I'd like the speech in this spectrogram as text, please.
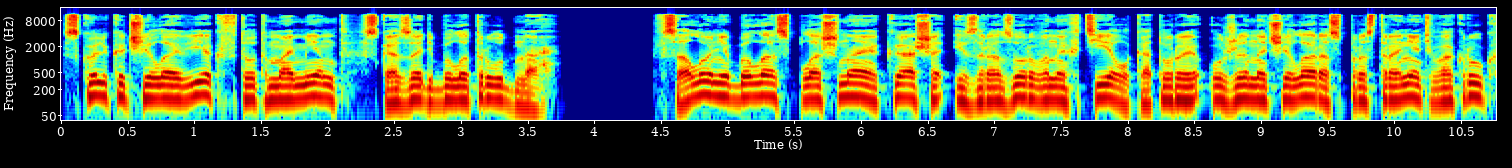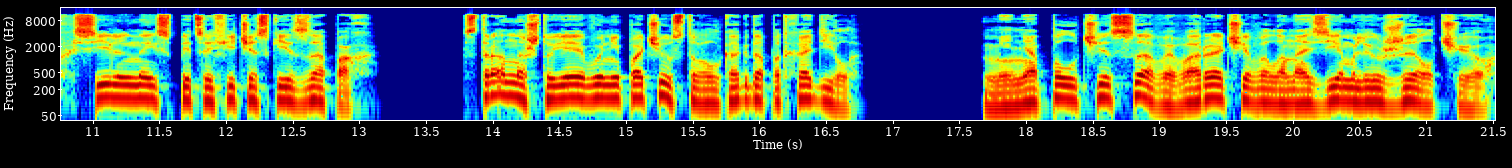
Сколько человек в тот момент, сказать было трудно. В салоне была сплошная каша из разорванных тел, которая уже начала распространять вокруг сильный специфический запах. Странно, что я его не почувствовал, когда подходил. Меня полчаса выворачивало на землю желчью.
